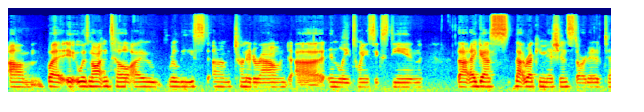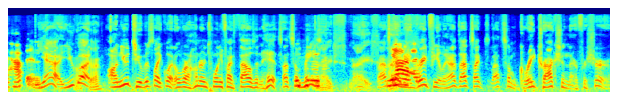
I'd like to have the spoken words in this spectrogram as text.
Um, but it was not until I released um, Turn It Around uh, in late 2016 that I guess that recognition started to happen. Yeah, you got Okay. on YouTube. It's like what over 125,000 hits. That's Mm-hmm. amazing. Nice, nice. That's Yeah. a great feeling. That, that's like that's some great traction there for sure.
